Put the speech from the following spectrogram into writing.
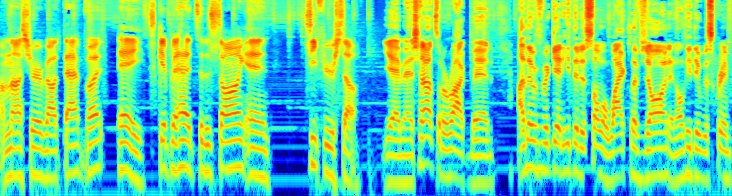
I'm not sure about that, but hey, skip ahead to the song and see for yourself. Yeah, man. Shout out to The Rock, man. I'll never forget he did a song with Wyclef Jean, and all he did was scream,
